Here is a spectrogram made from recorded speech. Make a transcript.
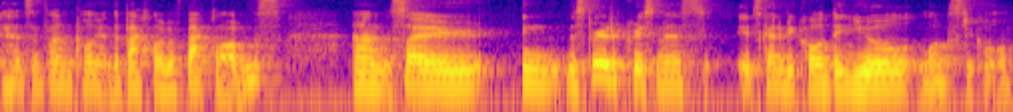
Had some fun calling it the backlog of backlogs. Um, so, in the spirit of Christmas, it's going to be called the Yule Logsticle.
